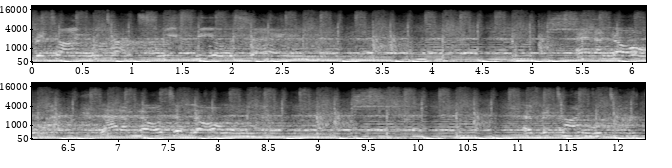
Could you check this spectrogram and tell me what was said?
Every time we touch, we feel the same. And I know that I'm not alone. Every time we touch.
